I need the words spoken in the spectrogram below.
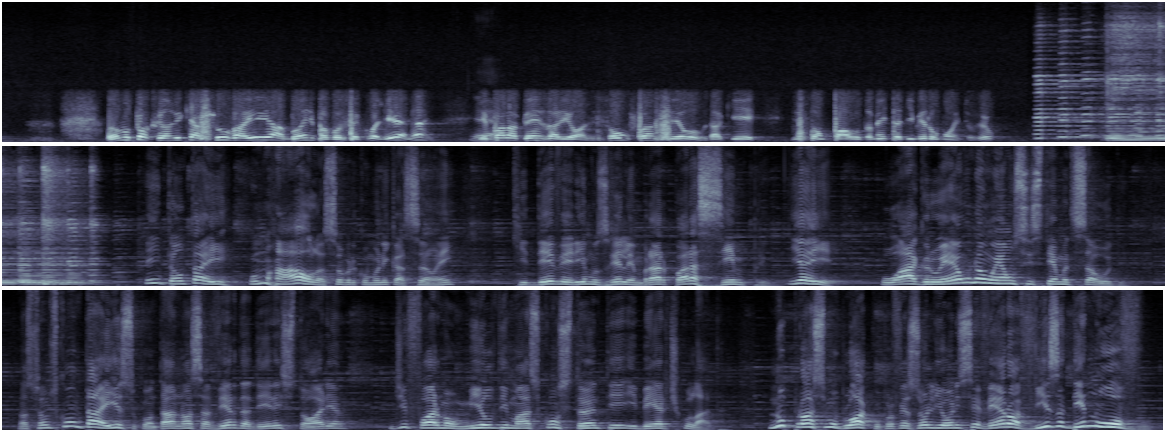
Vamos tocando e que a chuva aí amane para você colher, né? É. E parabéns, Arioli. Sou um fã seu daqui de São Paulo também te admiro muito, viu? Então tá aí, uma aula sobre comunicação, hein? Que deveríamos relembrar para sempre. E aí, o agro é ou não é um sistema de saúde? Nós vamos contar isso, contar a nossa verdadeira história de forma humilde, mas constante e bem articulada. No próximo bloco, o professor Leone Severo avisa de novo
